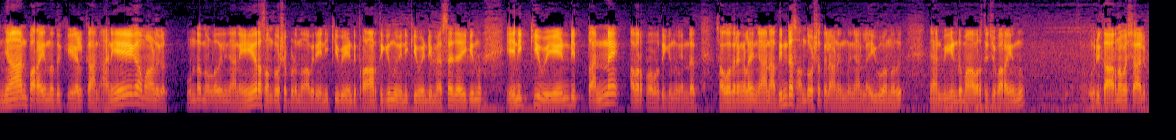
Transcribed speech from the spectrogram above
ഞാൻ പറയുന്നത് കേൾക്കാൻ അനേകം ആളുകൾ ഉണ്ടെന്നുള്ളതിൽ ഞാൻ ഏറെ സന്തോഷപ്പെടുന്നു. അവർ എനിക്ക് വേണ്ടി പ്രാർത്ഥിക്കുന്നു എനിക്ക് വേണ്ടി മെസ്സേജ് അയക്കുന്നു എനിക്ക് വേണ്ടി തന്നെ അവർ പ്രവർത്തിക്കുന്നു. എന്റെ സഹോദരങ്ങളെ ഞാൻ അതിന്റെ സന്തോഷത്തിലാണ് ഇന്ന് ഞാൻ ലൈവ് വന്നത്. ഞാൻ വീണ്ടും ആവർത്തിച്ച് പറയുന്നു ഒരു കാരണവശാലും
